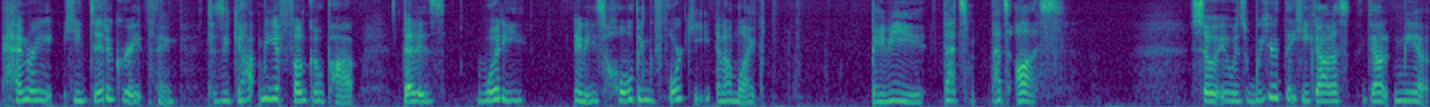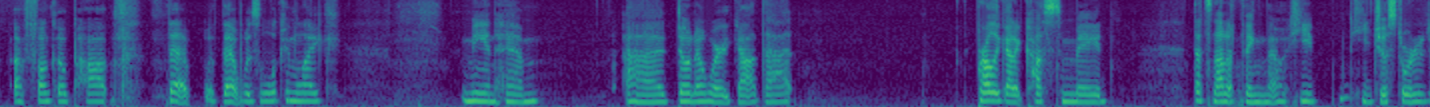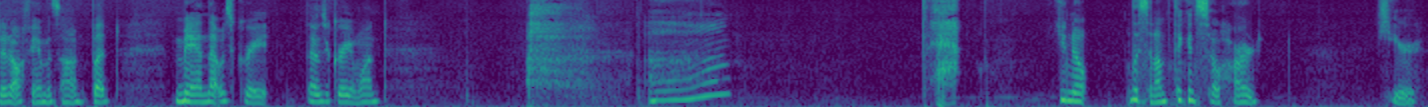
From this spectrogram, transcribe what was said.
Henry, he did a great thing because he got me a Funko Pop that is Woody and he's holding Forky, and I'm like, baby, that's that's us. So it was weird that he got us got me a, a Funko Pop that that was looking like me and him. Uh, don't know where he got that. Probably got it custom made. That's not a thing though. He he just ordered it off Amazon, but man, that was great. That was a great one. um You know, listen, I'm thinking so hard here.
